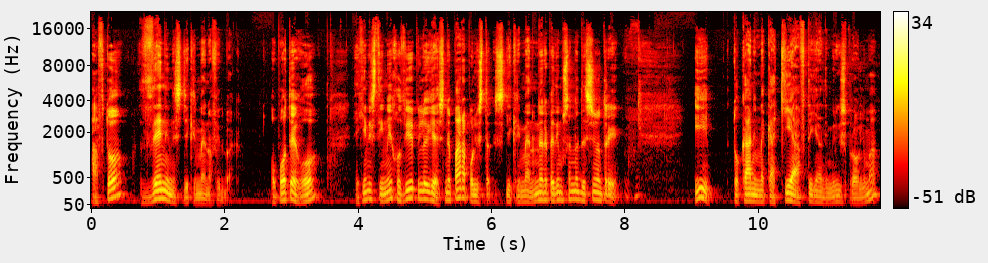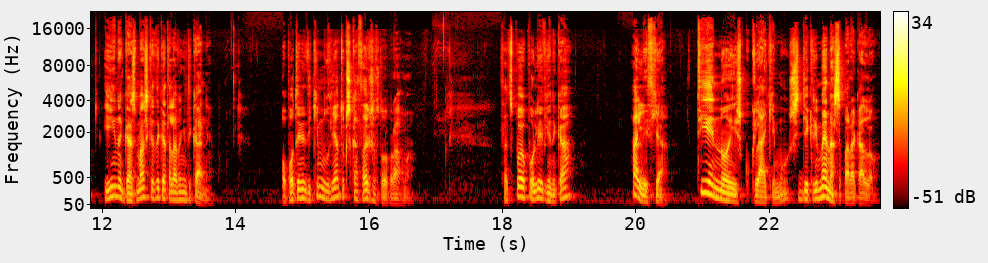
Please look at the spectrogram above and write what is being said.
Αυτό δεν είναι συγκεκριμένο feedback. Οπότε εγώ εκείνη τη στιγμή έχω δύο επιλογές. Είναι πάρα πολύ συγκεκριμένο. Είναι ρε παιδί μου σαν ένα decision tree. Ή το κάνει με κακία αυτή για να δημιουργήσει πρόβλημα, ή είναι γκασμάς και δεν καταλαβαίνει τι κάνει. Οπότε είναι δική μου δουλειά να το ξεκαθαρίσω αυτό το πράγμα. Θα της πω πολύ ευγενικά, αλήθεια. Τι εννοείς, κουκλάκι μου, συγκεκριμένα σε παρακαλώ.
